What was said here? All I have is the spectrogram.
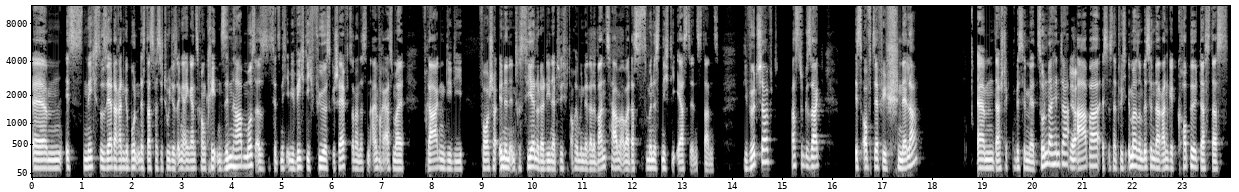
ähm, ist nicht so sehr daran gebunden, dass das, was sie tut, jetzt irgendeinen ganz konkreten Sinn haben muss. Also es ist jetzt nicht irgendwie wichtig fürs Geschäft, sondern es sind einfach erstmal Fragen, die die ForscherInnen interessieren oder die natürlich auch irgendwie eine Relevanz haben, aber das ist zumindest nicht die erste Instanz. Die Wirtschaft, hast du gesagt, ist oft sehr viel schneller. Ähm, da steckt ein bisschen mehr Zunder hinter, ja. aber es ist natürlich immer so ein bisschen daran gekoppelt, dass das,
